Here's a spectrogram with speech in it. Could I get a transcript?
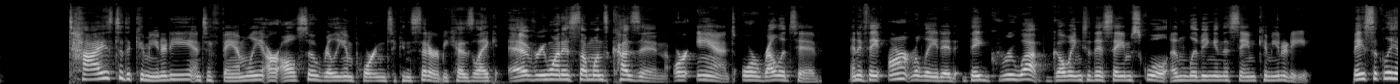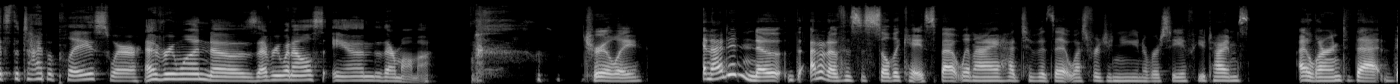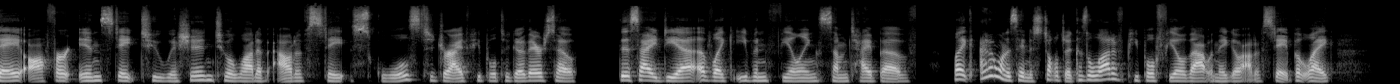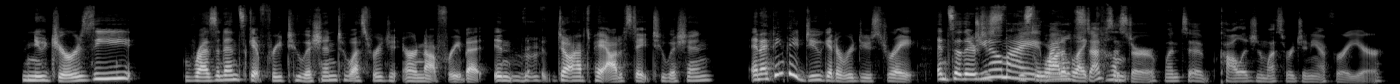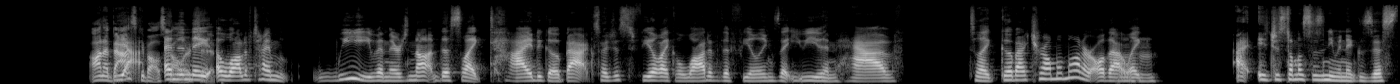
Ties to the community and to family are also really important to consider because, like, everyone is someone's cousin or aunt or relative. And if they aren't related, they grew up going to the same school and living in the same community. Basically, it's the type of place where everyone knows everyone else and their mama. Truly. And I didn't know, I don't know if this is still the case, but when I had to visit West Virginia University a few times, I learned that they offer in state tuition to a lot of out of state schools to drive people to go there. So, this idea of like even feeling some type of like, I don't want to say nostalgia because a lot of people feel that when they go out of state, but like New Jersey residents get free tuition to West Virginia, or not free, but in, Mhm. don't have to pay out of state tuition. And I think they do get a reduced rate. And so there's Do you know my, my lot old of like com- went to college in West Virginia for a year on a Yeah, basketball and then they a lot of time leave and there's not this like tie to go back so i just feel like a lot of the feelings that you even have to like go back to your alma mater all that like Mhm. I, it just almost doesn't even exist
